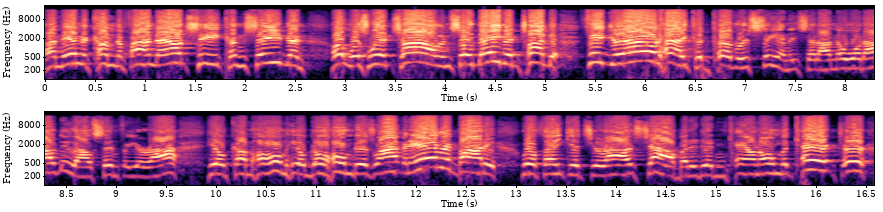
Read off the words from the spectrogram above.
And then to come to find out she conceived and uh, was with child. And so David tried to figure out how he could cover his sin. He said, I know what I'll do. I'll send for Uriah. He'll come home. He'll go home to his wife and everybody will think it's Uriah's child. But he didn't count on the character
